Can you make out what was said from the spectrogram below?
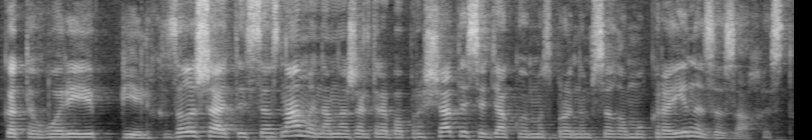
категорії пільг. Залишайтеся з нами. Нам, на жаль, треба прощатися. Дякуємо Збройним силам України за захист.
